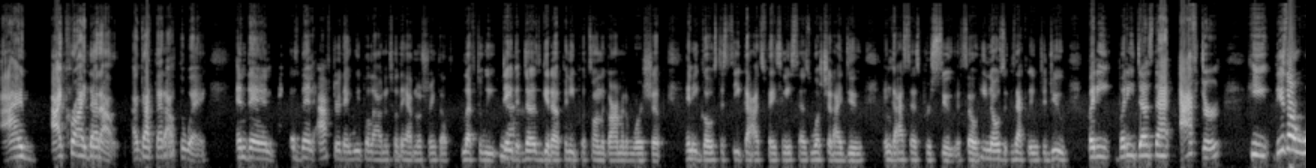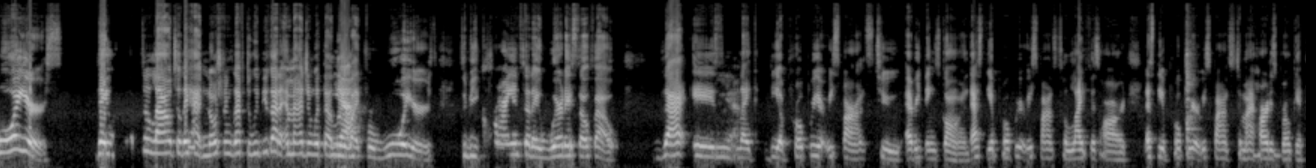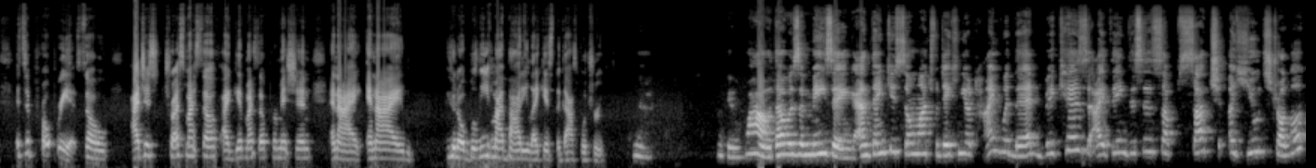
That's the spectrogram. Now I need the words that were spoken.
I I cried that out. I got that out the way. And then because then after they weep aloud until they have no strength left to weep, Yeah. David does get up and he puts on the garment of worship and he goes to seek God's face and he says, "What should I do?" And God says, "Pursue." And so he knows exactly what to do. But he but he does that after he these are warriors. They wept aloud till they had no strength left to weep. You got to imagine what that looked like for warriors to be crying till they wear themselves out. That is Yeah. like the appropriate response to everything's gone. That's the appropriate response to life is hard. That's the appropriate response to my heart is broken. It's appropriate. So I just trust myself. I give myself permission and I and I you know believe my body like it's the gospel truth. Yeah. Okay, wow, that was amazing. And thank you so much for taking your time with it because I think this is su- such a huge struggle.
